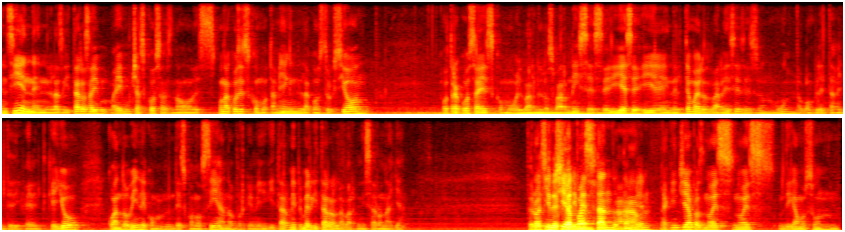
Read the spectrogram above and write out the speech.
en sí, en, en, las guitarras hay, hay muchas cosas, ¿no? Es, una cosa es como también la construcción, otra cosa es como el bar, los barnices, ¿eh? y, ese, y en el tema de los barnices es un mundo completamente diferente, que yo cuando vine con, desconocía, ¿no? Porque mi, guitarra, mi primer guitarra la barnizaron allá. Pero aquí en Chiapas, experimentando ajá, también. Aquí en Chiapas no es, no es, digamos, un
